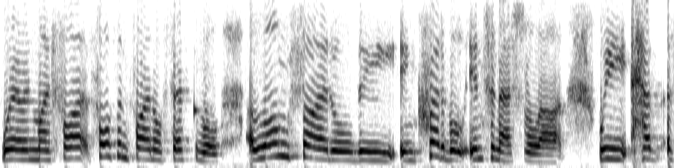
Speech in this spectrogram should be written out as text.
where in my fi- fourth and final festival, alongside all the incredible international art, we have a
